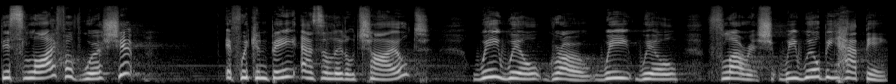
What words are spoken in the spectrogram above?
this life of worship, if we can be as a little child, we will grow, we will flourish, we will be happy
